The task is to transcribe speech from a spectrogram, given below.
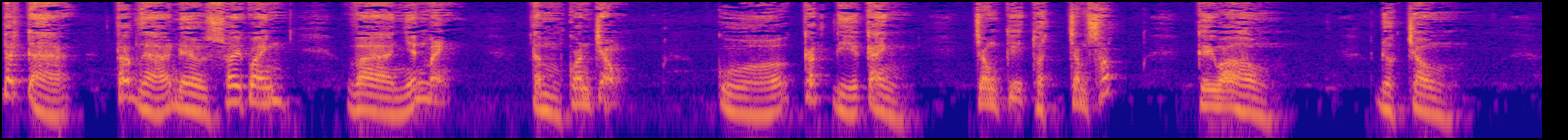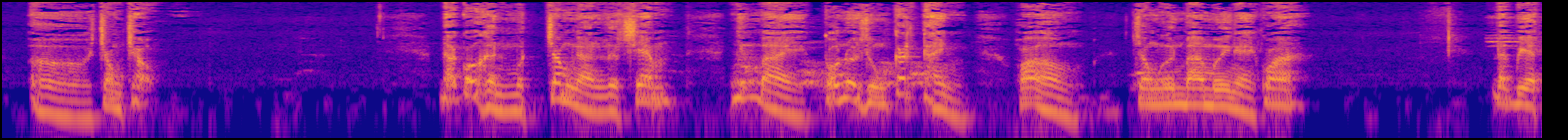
Tất cả tác giả đều xoay quanh và nhấn mạnh tầm quan trọng của cắt tỉa cành trong kỹ thuật chăm sóc cây hoa hồng được trồng ở trong chậu. Đã có gần 100.000 lượt xem những bài có nội dung cắt cành hoa hồng trong hơn 30 ngày qua. Đặc biệt,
